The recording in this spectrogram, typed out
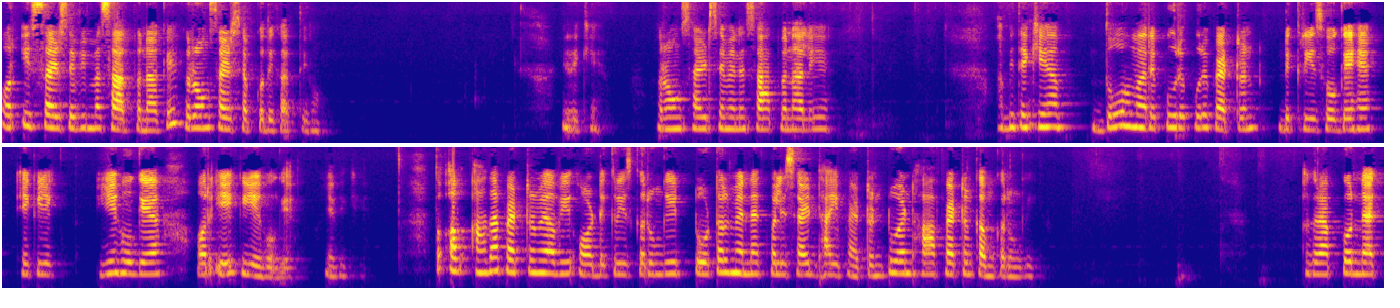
और इस साइड से भी मैं सात बना के रॉन्ग साइड से आपको दिखाती हूँ। ये देखिए रॉन्ग साइड से मैंने सात बना लिए। अभी देखिए आप दो हमारे पूरे पूरे पैटर्न डिक्रीज हो गए हैं। एक ये ये हो गया और एक ये हो गया। ये देखिए। तो अब आधा पैटर्न में अभी और डिक्रीज करूँगी। टोटल मैं नेक वाली साइड ढाई pattern two and half pattern कम करूँगी। अगर आपको नेक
